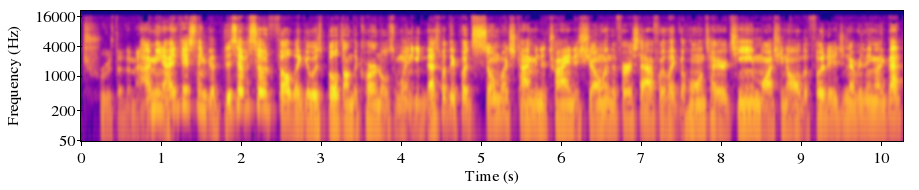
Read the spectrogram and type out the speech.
truth of the matter. I mean, I just think that this episode felt like it was built on the Cardinals winning. That's what they put so much time into trying to show in the first half with like the whole entire team watching all the footage and everything like that.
